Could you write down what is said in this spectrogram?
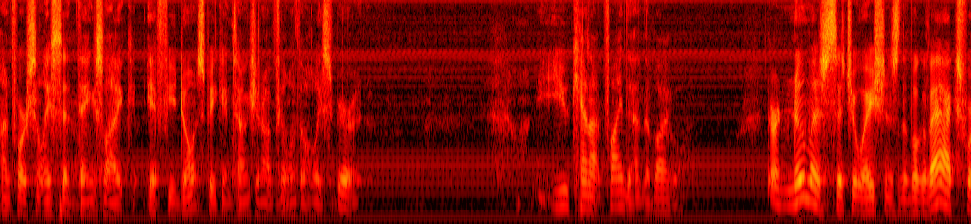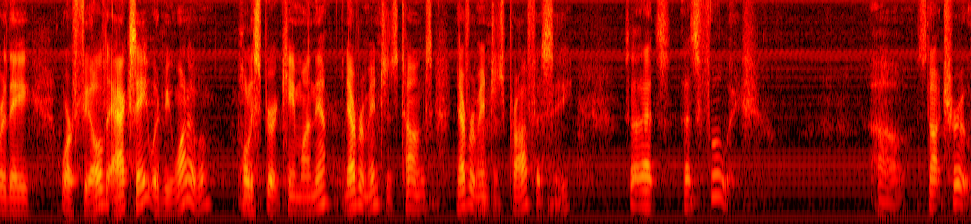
unfortunately said things like, if you don't speak in tongues, you're not filled with the Holy Spirit. You cannot find that in the Bible. There are numerous situations in the book of Acts where they were filled. Acts 8 would be one of them. Holy Spirit came on them. Never mentions tongues, never mentions prophecy. So that's, that's foolish. Uh, it's not true.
